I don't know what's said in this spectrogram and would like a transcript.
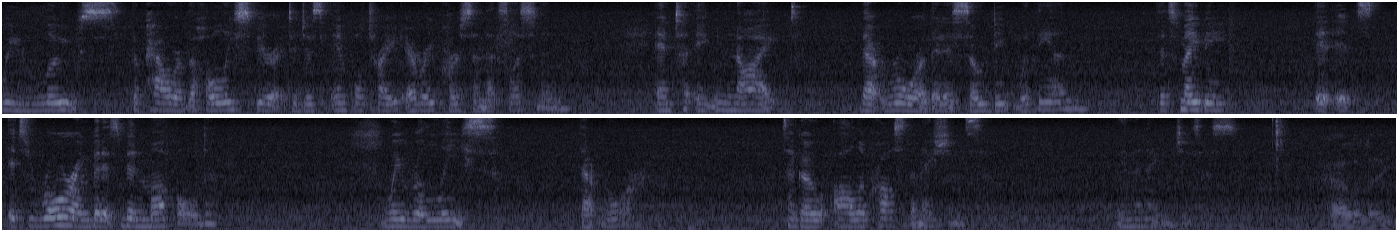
we loose the power of the Holy Spirit to just infiltrate every person that's listening and to ignite that roar that is so deep within. That's maybe it, it's it's roaring but it's been muffled. We release that roar to go all across the nations. In the name of jesus. Hallelujah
